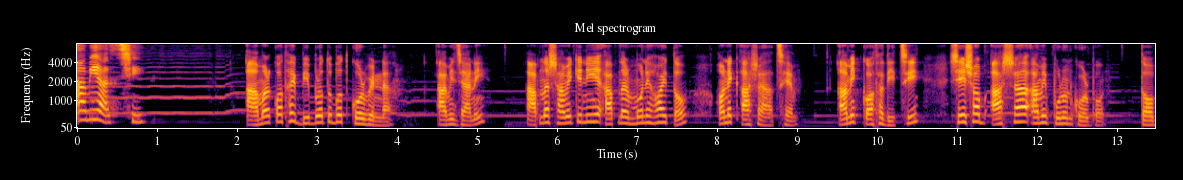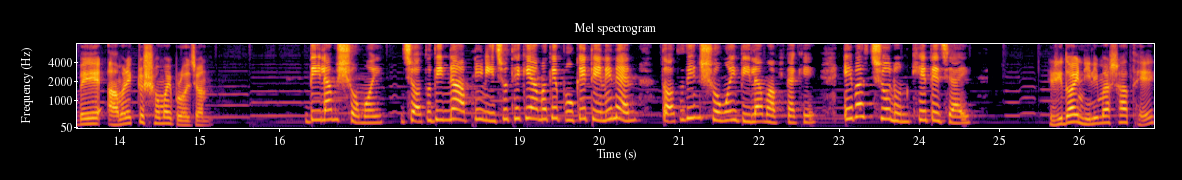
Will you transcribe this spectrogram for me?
আমি আসছি। আমার কথায় বিব্রত বোধ করবেন না। আমি জানি আপনার স্বামীকে নিয়ে আপনার মনে হয়তো অনেক আশা আছে। আমি কথা দিচ্ছি সেই সব আশা আমি পূরণ করব। তবে আমার একটু সময় প্রয়োজন। দিলাম সময়। যতদিন না আপনি নিচু থেকে আমাকে বুকে টেনে নেন ততদিন সময় দিলাম আপনাকে। এবার চলুন খেতে যাই। হৃদয় নীলিমার সাথে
